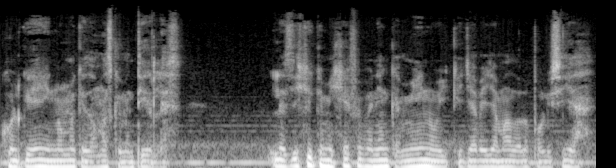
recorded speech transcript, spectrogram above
Colgué y no me quedó más que mentirles. Les dije que mi jefe venía en camino y que ya había llamado a la policía.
